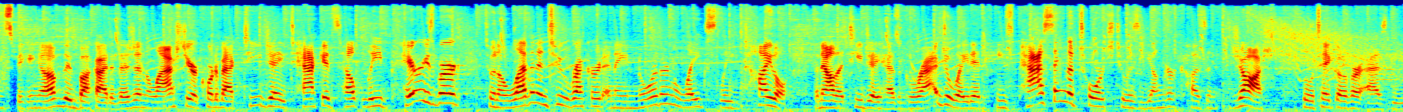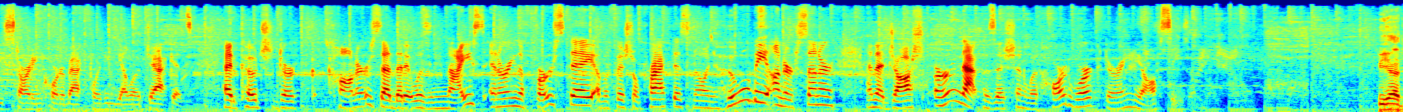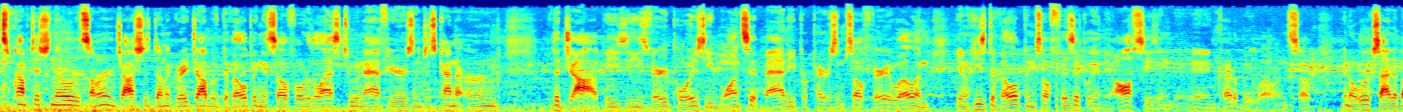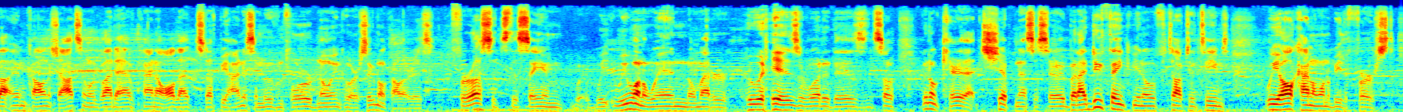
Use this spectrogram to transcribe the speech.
And speaking of the Buckeye division, last year quarterback TJ Takats helped lead Perrysburg to an 11-2 record and a Northern Lakes League title. But now that TJ has graduated, he's passing the torch to his younger cousin Josh, who will take over as the starting quarterback for the Yellow Jackets. Head coach Dirk Connor said that it was nice entering the first day of official practice knowing who will be under center and that Josh earned that position with hard work during the offseason. We had some competition there over the summer, and Josh has done a great job of developing himself over the last two and a half years and just kind of earned the job. He's, he's very poised. He wants it bad. He prepares himself very well, and you know he's developed himself physically in the off season incredibly well. And so you know we're excited about him calling the shots, and we're glad to have kind of all that stuff behind us and moving forward, knowing who our signal caller is. For us, it's the same. We, we want to win no matter who it is or what it is, and so we don't carry that chip necessarily. But I do think you know if you talk to the teams, we all kind of want to be the first.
